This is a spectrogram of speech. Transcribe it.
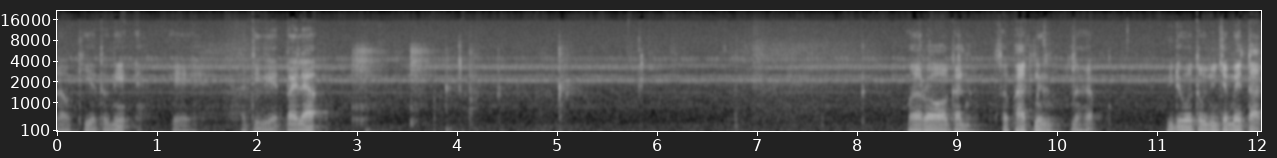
เราเคลียร์ตรงนี้โอเค activate ไปแล้ว มารอกันสักพักหนึ่งนะครับ วิดีโอตรงนี้จะไม่ตัด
